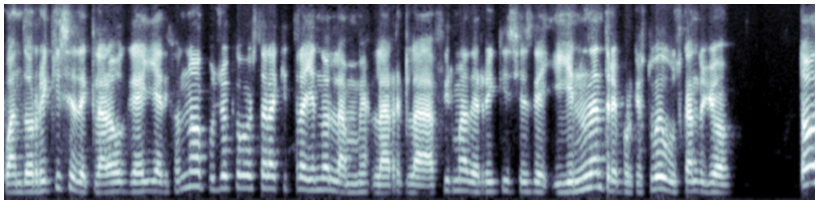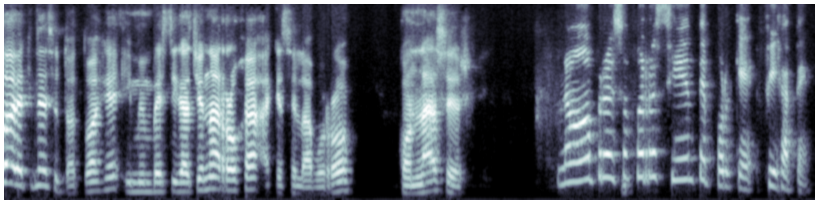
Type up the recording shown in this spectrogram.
cuando Ricky se declaró gay, ella dijo, no, pues yo que voy a estar aquí trayendo la, la- la firma de Ricky si es gay. Y en una entre, porque estuve buscando yo, todavía tiene su tatuaje y mi investigación arroja a que se la borró con láser. No, pero eso fue reciente porque, fíjate,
